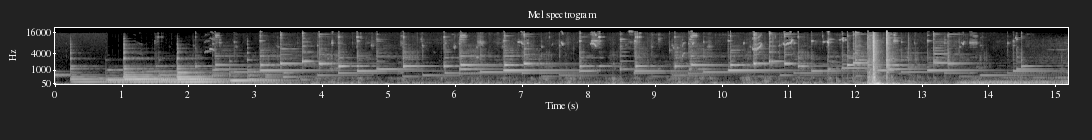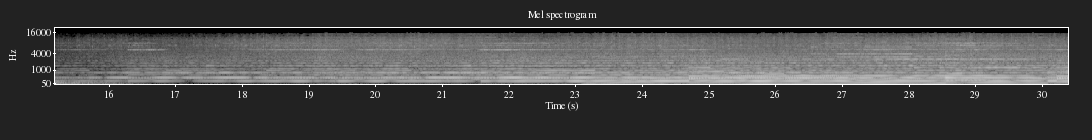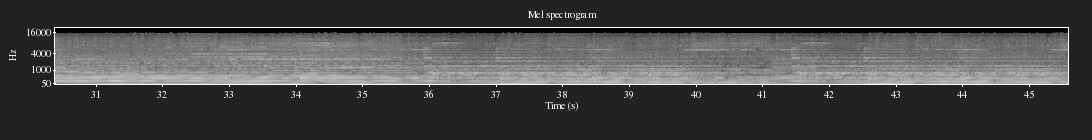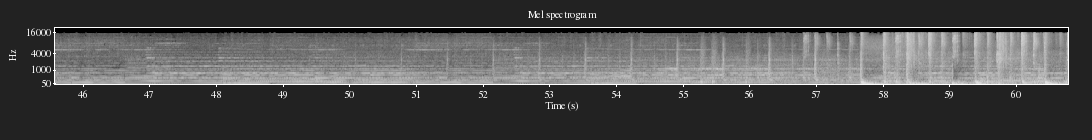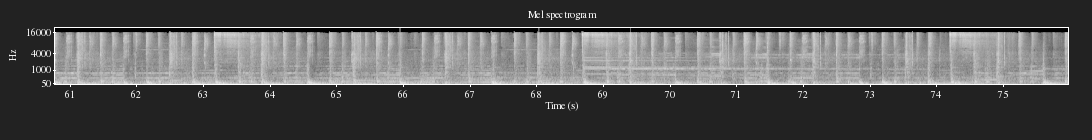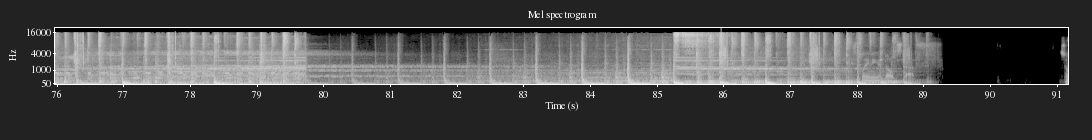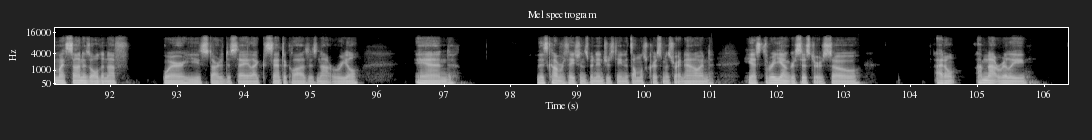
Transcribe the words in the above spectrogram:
So my son is old enough where he started to say like Santa Claus is not real. And this conversation's been interesting. It's almost Christmas right now and he has three younger sisters. So I don't I'm not really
